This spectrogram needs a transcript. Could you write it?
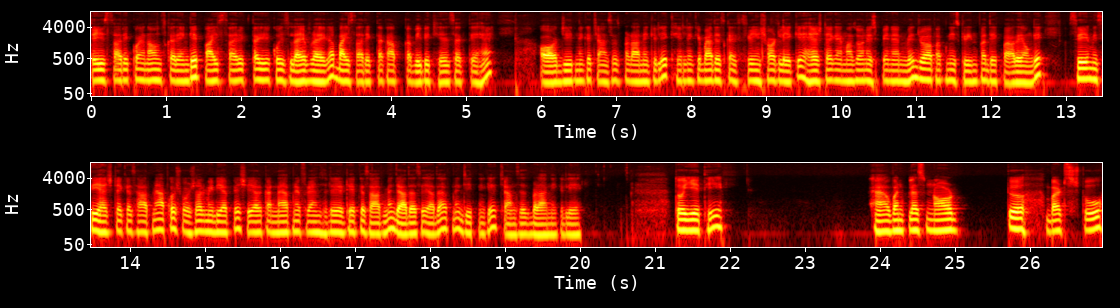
तेईस तारीख को अनाउंस करेंगे. बाईस तारीख तक ये कोई लाइव रहेगा. बाईस तारीख तक आप कभी भी खेल सकते हैं. और जीतने के चांसेस बढ़ाने के लिए खेलने के बाद इसका स्क्रीनशॉट लेके hashtag Amazon spin and win जो आप अपनी स्क्रीन पर देख पा रहे होंगे सेम इसी हैश टैग के साथ में आपको सोशल मीडिया पे शेयर करना है अपने फ्रेंड्स रिलेटिव के साथ में ज़्यादा से ज़्यादा अपने जीतने के चांसेस बढ़ाने के लिए। तो ये थी OnePlus Nord Buds two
